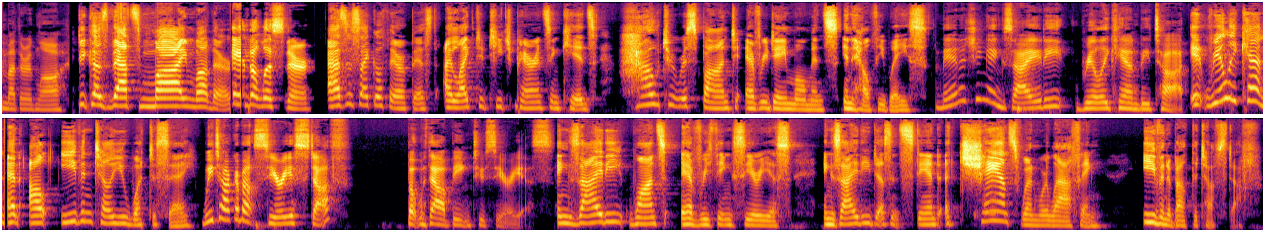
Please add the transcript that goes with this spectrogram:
mother in law. Because that's my mother. And a listener. As a psychotherapist, I like to teach parents and kids how to respond to everyday moments in healthy ways. Managing anxiety really can be taught. It really can. And I'll even tell you what to say. We talk about serious stuff, but without being too serious. Anxiety wants everything serious. Anxiety doesn't stand a chance when we're laughing, even about the tough stuff.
